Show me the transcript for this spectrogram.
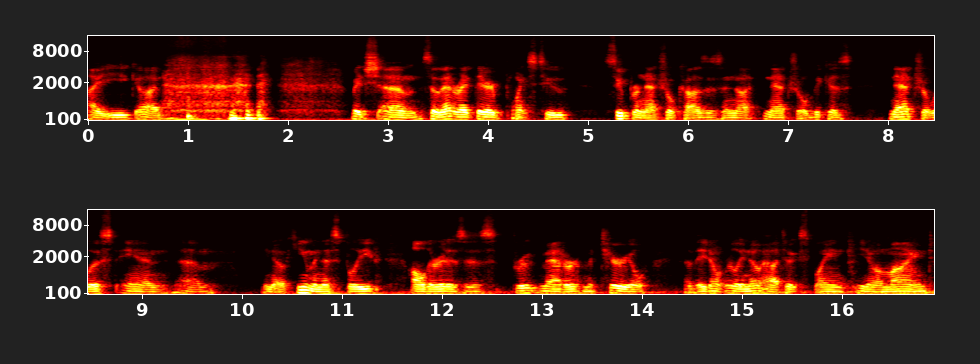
i.e. God. which, um, so that right there points to supernatural causes and not natural because naturalists and, um, you know, humanists believe all there is is brute matter, material. Uh, they don't really know how to explain, you know, a mind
